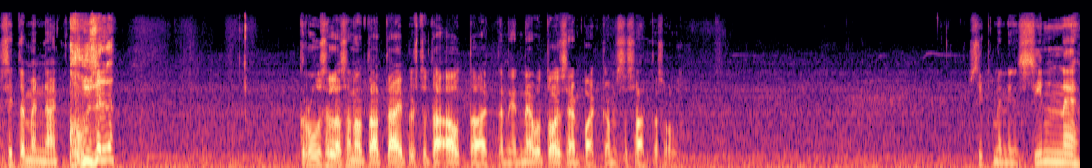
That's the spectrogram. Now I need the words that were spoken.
Sitten mennään Kryyselä. Kruusella sanotaan, että ei pystytä auttaa, että niin neuvo toiseen paikkaan, missä saattaisi olla. Sitten menin sinne.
